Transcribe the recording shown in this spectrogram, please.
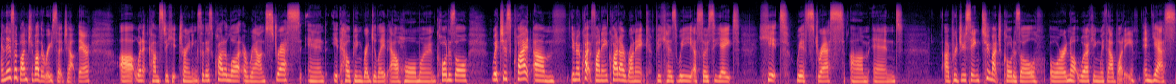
And there's a bunch of other research out there uh, when it comes to HIIT training. So there's quite a lot around stress and it helping regulate our hormone cortisol, which is quite, um, you know, quite funny, quite ironic because we associate HIIT with stress um, and uh, producing too much cortisol or not working with our body. And yes,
